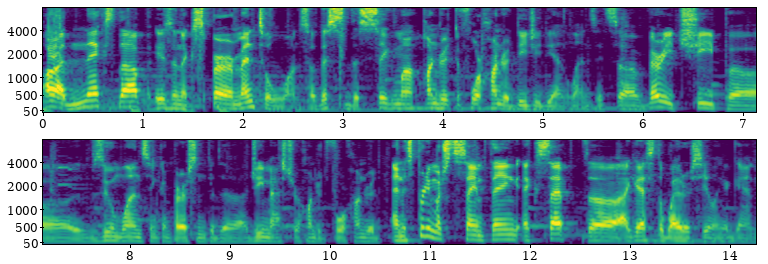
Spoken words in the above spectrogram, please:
All right, next up is an experimental one. So this is the Sigma 100 to 400 DGDN lens. It's a very cheap uh, zoom lens in comparison to the G Master 100 400. And it's pretty much the same thing, except uh, I guess the weather sealing again.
